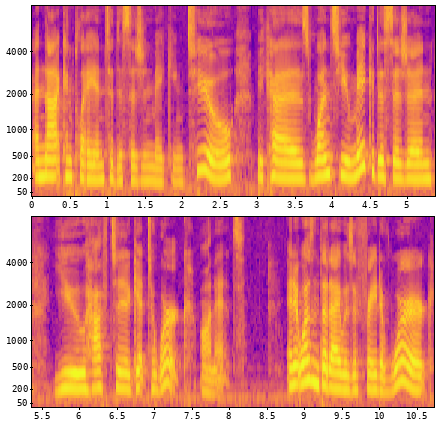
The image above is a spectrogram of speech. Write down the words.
And that can play into decision making too, because once you make a decision, you have to get to work on it. And it wasn't that I was afraid of work,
